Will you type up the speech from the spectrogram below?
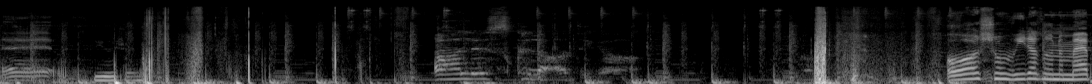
äh, Fusion. Alles klar, Digga. Oh, schon wieder so eine Map.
